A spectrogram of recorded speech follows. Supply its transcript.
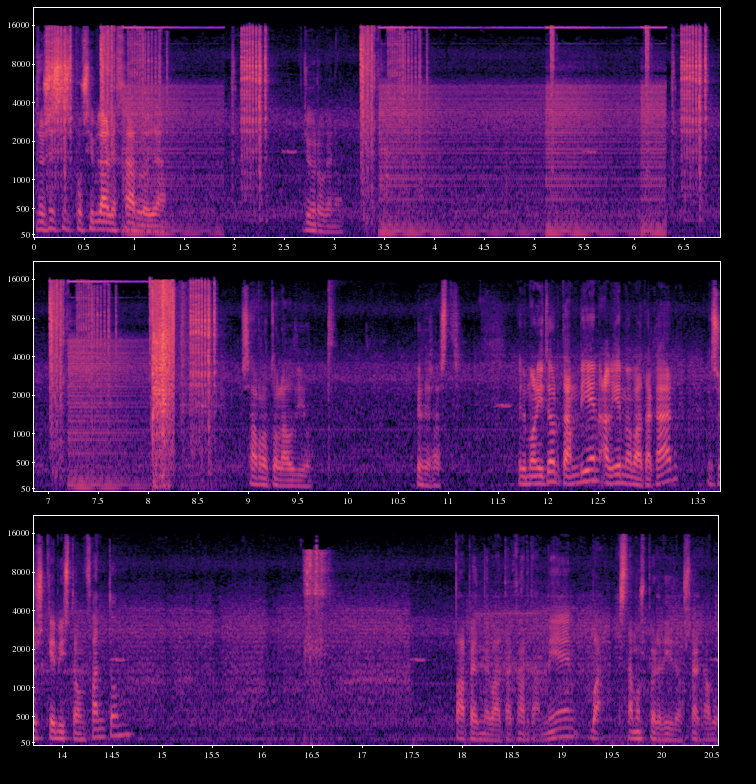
No sé si es posible alejarlo ya. Yo creo que no. Ha roto el audio. Qué desastre. El monitor también. Alguien me va a atacar. Eso es que he visto a un Phantom. Puppet me va a atacar también. Bueno, estamos perdidos. Se acabó.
